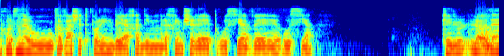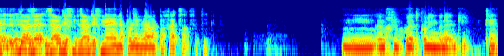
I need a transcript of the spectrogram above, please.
חוץ מזה הוא כבש את פולין ביחד עם מלכים של אה, פרוסיה ורוסיה. כאילו, לא, זה, לא, זה, זה, עוד, לפני, זה עוד לפני נפוליאון והמהפכה הצרפתית. אה, הם חילקו את פולין ביניהם כאילו. כן.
